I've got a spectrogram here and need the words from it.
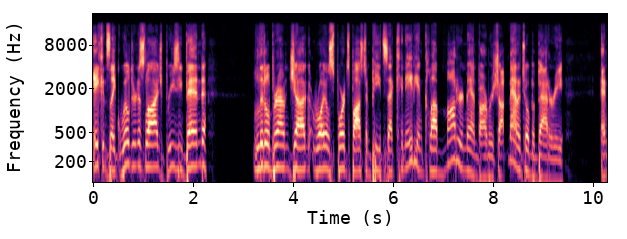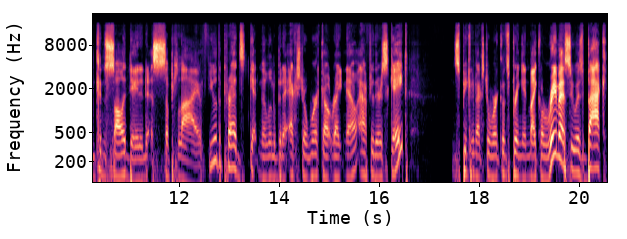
Aikens Lake Wilderness Lodge, Breezy Bend, Little Brown Jug, Royal Sports, Boston Pizza, Canadian Club, Modern Man Barbershop, Manitoba Battery, and Consolidated Supply. A few of the Preds getting a little bit of extra workout right now after their skate. Speaking of extra work, let's bring in Michael Remis, who is back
